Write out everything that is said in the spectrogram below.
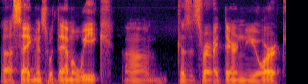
uh, segments with them a week because um, it's right there in New York,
